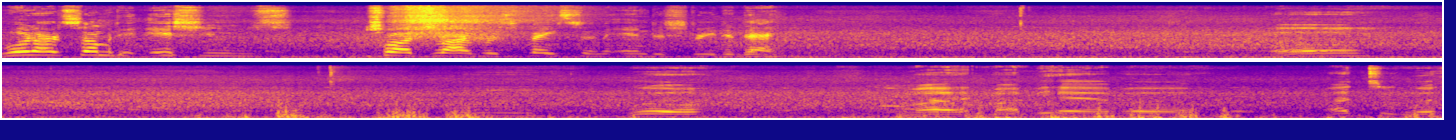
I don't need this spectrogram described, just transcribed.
What are some of the issues truck drivers face in the industry today? Uh, well, my my behalf, uh, not too much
